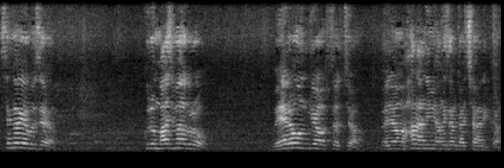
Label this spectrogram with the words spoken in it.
생각해 보세요. 그럼 마지막으로 외로운 게 없었죠. 왜냐하면 하나님이 항상 같이 하니까.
